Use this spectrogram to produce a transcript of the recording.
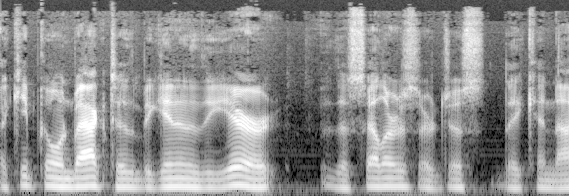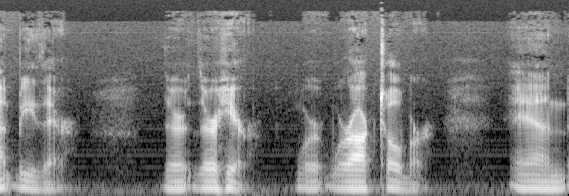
I keep going back to the beginning of the year. The sellers are just they cannot be there. They're they're here. We're we're October, and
